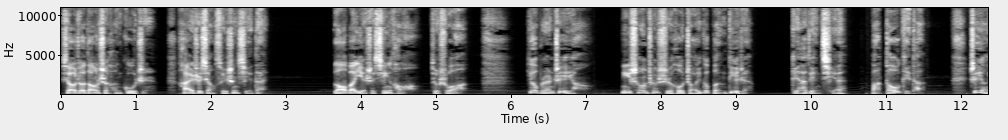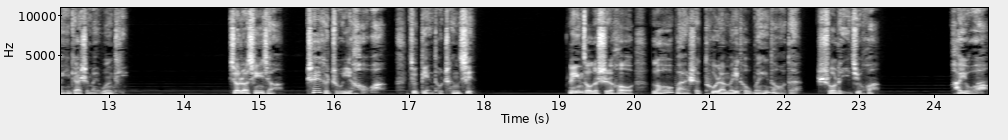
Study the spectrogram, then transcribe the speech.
小赵当时很固执，还是想随身携带。老板也是心好，就说，要不然这样。你上车时候找一个本地人，给他点钱，把刀给他，这样应该是没问题。小赵心想这个主意好啊，就点头称谢。临走的时候，老板是突然没头没脑的说了一句话：“还有啊，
